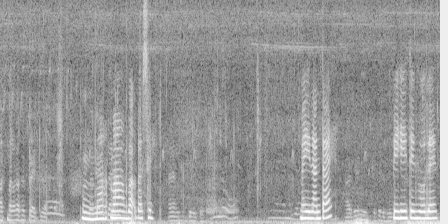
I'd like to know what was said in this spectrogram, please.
mas malakas ang pressure. Hmm, ma mahaba kasi. May hinantay? Pihitin mo ulit.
